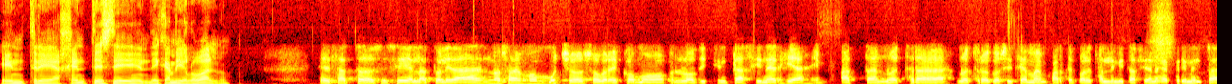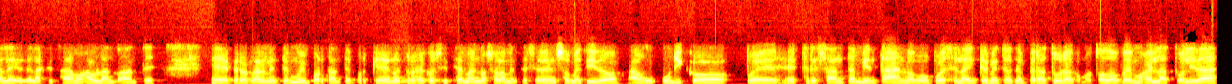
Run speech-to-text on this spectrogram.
entre agentes de, cambio global, ¿no? Exacto, sí, sí. En la actualidad no sabemos mucho sobre cómo las distintas sinergias impactan nuestra, nuestro ecosistema, en parte por estas limitaciones experimentales de las que estábamos hablando antes, eh, pero realmente es muy importante porque nuestros ecosistemas no solamente se ven sometidos a un único pues estresante ambiental, ¿no? como puede ser el incremento de temperatura, como todos vemos en la actualidad,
